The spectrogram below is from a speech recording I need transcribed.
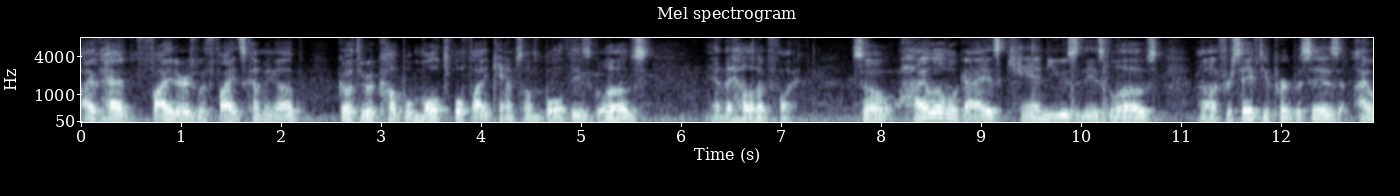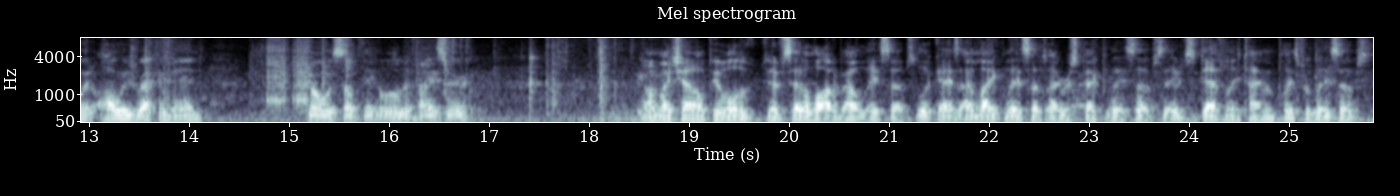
I've had fighters with fights coming up go through a couple, multiple fight camps on both these gloves, and they held up fine. So high level guys can use these gloves uh, for safety purposes. I would always recommend go with something a little bit nicer on my channel, people have said a lot about lace ups. Look, guys, I like lace ups. I respect lace ups. There's definitely time and place for lace ups.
